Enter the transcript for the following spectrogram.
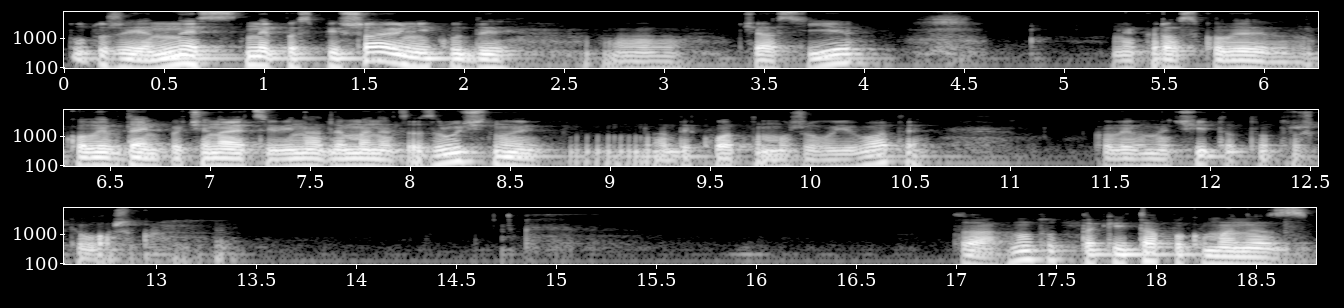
Тут уже я не, не поспішаю нікуди. Е, Час є. Якраз коли, коли в день починається війна, для мене це зручно, адекватно можу воювати. Коли вночі, то, то трошки важко. Так, ну тут такий тапок у мене з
